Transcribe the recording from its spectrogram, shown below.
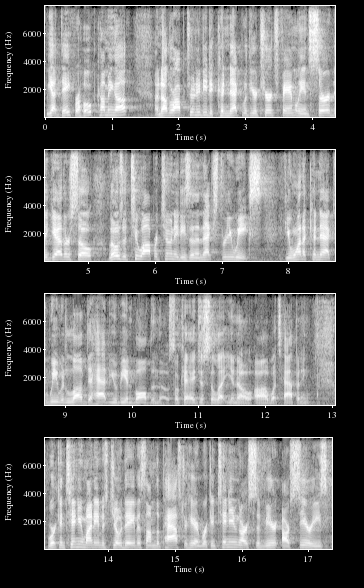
we got Day for Hope coming up. Another opportunity to connect with your church family and serve together. So those are two opportunities in the next three weeks. If you want to connect, we would love to have you be involved in those, okay? Just to let you know uh, what's happening. We're continuing. My name is Joe Davis. I'm the pastor here, and we're continuing our, severe, our series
